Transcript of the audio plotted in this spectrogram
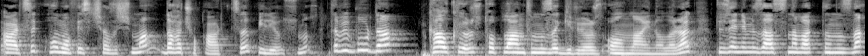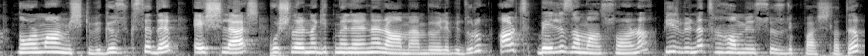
artık home office çalışma daha çok arttı biliyorsunuz. Tabii burada Kalkıyoruz toplantımıza giriyoruz online olarak. Düzenimiz aslına baktığınızda normalmiş gibi gözükse de eşler hoşlarına gitmelerine rağmen böyle bir durum artık belli zaman sonra birbirine tahammülsüzlük başladı.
